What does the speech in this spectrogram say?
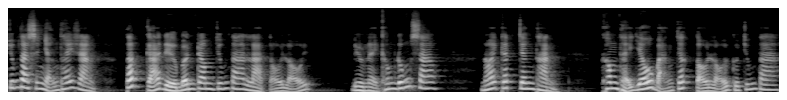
chúng ta sẽ nhận thấy rằng tất cả đều bên trong chúng ta là tội lỗi. Điều này không đúng sao? Nói cách chân thành, không thể giấu bản chất tội lỗi của chúng ta,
